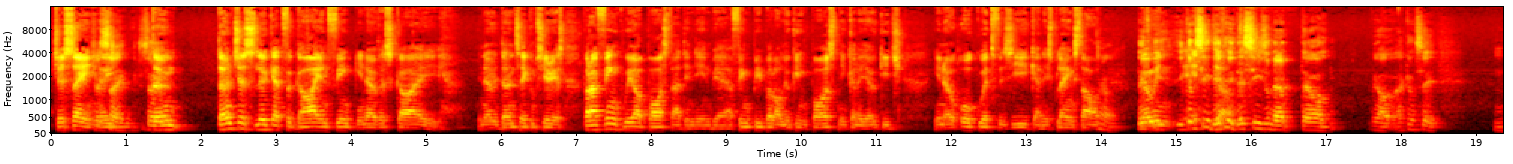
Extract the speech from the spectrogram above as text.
just saying, Just you know, saying. So, don't don't just look at the guy and think, you know, this guy, you know, don't take him serious. But I think we are past that in the NBA. I think people are looking past Nikola Jokic, you know, awkward physique and his playing style. yeah. I mean, you can it- see yeah. definitely this season that they are, yeah, I can say, mm,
